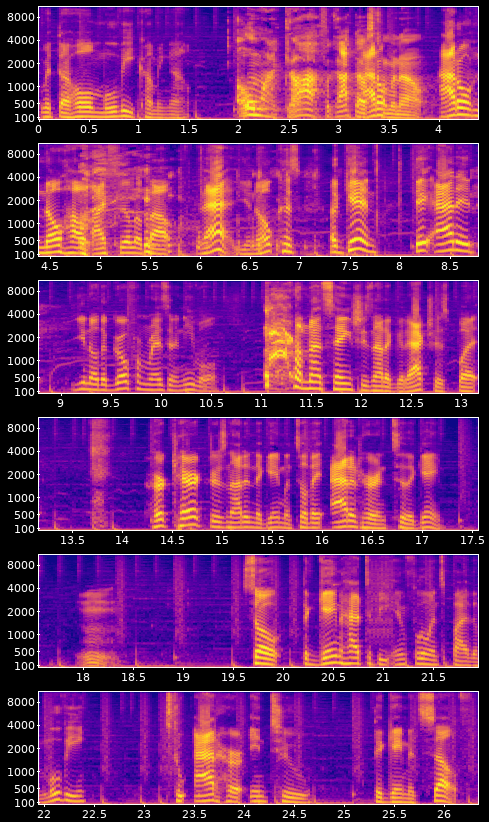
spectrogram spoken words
with the whole movie coming out. Oh my god, I forgot that was coming out. I don't know how I feel about that, you know, because again, they added, you know, the girl from Resident Evil. I'm not saying she's not a good actress, but her character's not in the game until they added her into the game. Mm. So the game had to be influenced by the movie to add her into the game itself.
